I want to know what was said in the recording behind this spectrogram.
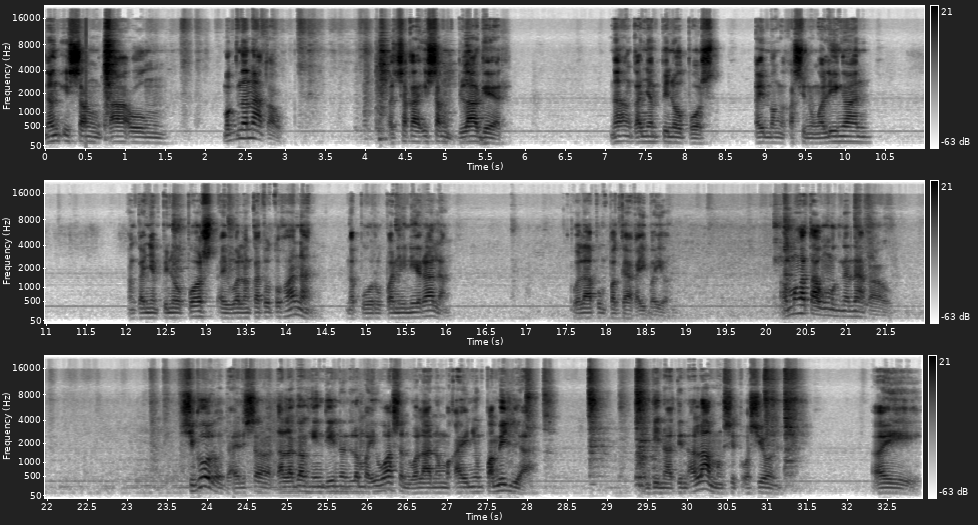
ng isang taong magnanakaw at saka isang vlogger na ang kanyang pinopost ay mga kasinungalingan, ang kanyang pinopost ay walang katotohanan na puro paninira lang. Wala pong pagkakaiba yon. Ang mga taong magnanakaw, siguro dahil sa talagang hindi na nila maiwasan, wala nang makain yung pamilya, hindi natin alam ang sitwasyon, ay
